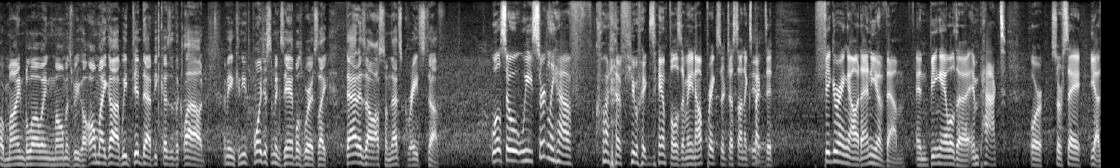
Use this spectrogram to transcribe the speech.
or mind-blowing moments where you go, oh my God, we did that because of the cloud? I mean, can you point to some examples where it's like, that is awesome, that's great stuff? Well, so we certainly have quite a few examples. I mean, outbreaks are just unexpected. Figuring out any of them and being able to impact or sort of say, yeah,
